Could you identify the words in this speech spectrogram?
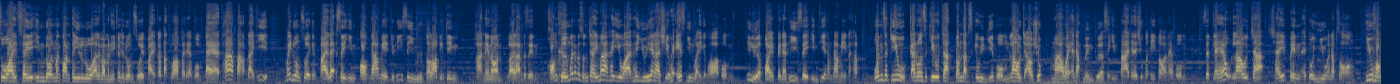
ซวยเซอินโดนมังกรตีรัวอะไรประมาณนี้ก็จะดวงซวยไปก็ตัดรอบไปนะครับผม แต่ถ้าตราบใดที่ไม่ดวงซวยกันไปและเซอินออกดาเมจอยู่ที่ 40,000 ต่อรอบจริง ๆ ผ่านแน่นอนร้อยล้านเปอร์เซ็นต์ของเขิงไม่ได้มาสนใจมากให้อีวานให้ยุ้ยให้ราเชียวให้เอสยืนไหวก็พอครับผมที่เหลือปล่อยเป็นหน้าที่เซอินที่จะทำดาเมจนะครับ วนสกิล การวนสกิลจัดลำดับสกิลอย่างนี้ผม เราจะเอาชุบมาไว้อันดับหนึ่งเผื่อเซอินตายจะได้ชุบมาตีต่อนะครับผม เสร็จแล้วเราจะใช้เป็นไอตัวฮิวอันดับ 2 ฮิวของ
